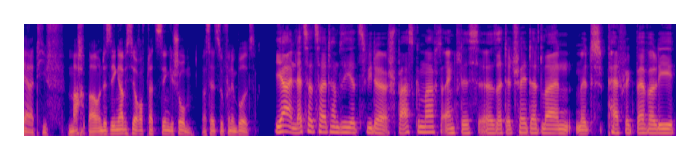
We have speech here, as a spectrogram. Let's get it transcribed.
relativ machbar und deswegen habe ich sie auch auf Platz 10 geschoben. Was hältst du von den Bulls? Ja, in letzter Zeit haben sie jetzt wieder Spaß gemacht. Eigentlich äh, seit der Trade Deadline mit Patrick Beverly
